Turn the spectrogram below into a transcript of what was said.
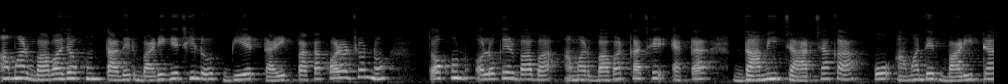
আমার বাবা যখন তাদের বাড়ি গেছিল বিয়ের তারিখ পাকা করার জন্য, তখন অলোকের বাবা আমার বাবার কাছে একটা দামি চার চাকা ও আমাদের বাড়িটা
